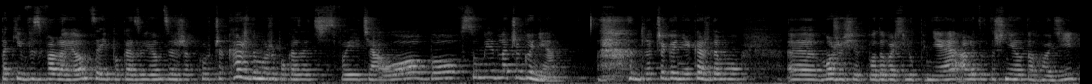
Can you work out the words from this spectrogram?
takie wyzwalające i pokazujące, że kurczę, każdy może pokazać swoje ciało, bo w sumie dlaczego nie? dlaczego nie? Każdemu e, może się podobać lub nie, ale to też nie o to chodzi.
